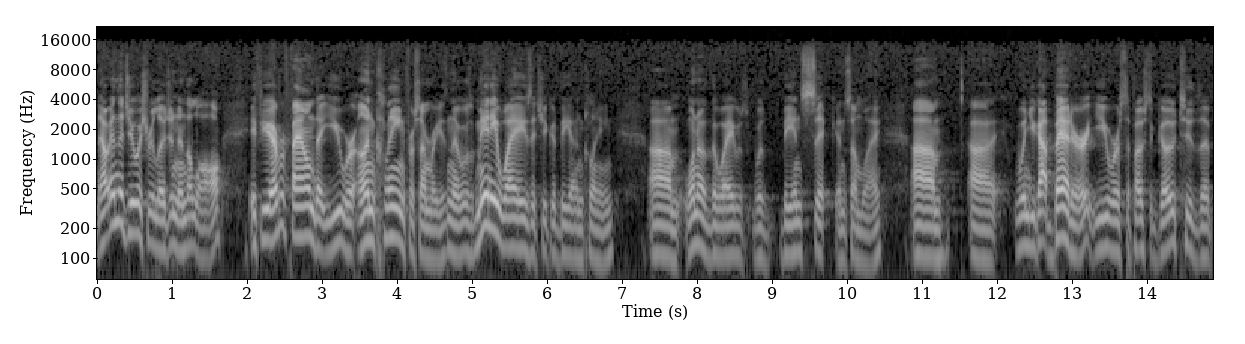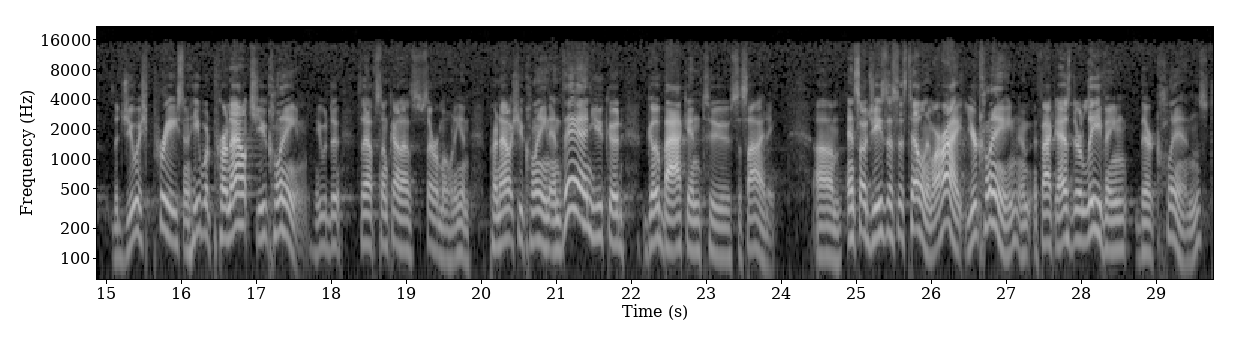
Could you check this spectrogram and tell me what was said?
Now, in the Jewish religion and the law, if you ever found that you were unclean for some reason, there was many ways that you could be unclean. Um, one of the ways was, being sick in some way. Um, uh, when you got better, you were supposed to go to the, the Jewish priest, and he would pronounce you clean. He would do, have some kind of ceremony and pronounce you clean, and then you could go back into society. Um, and so Jesus is telling them, all right, you're clean. And in fact, as they're leaving, they're cleansed.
